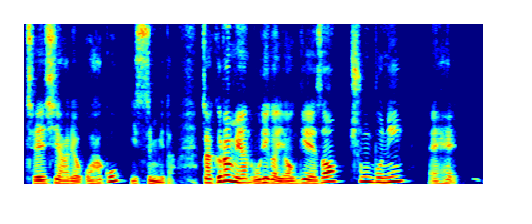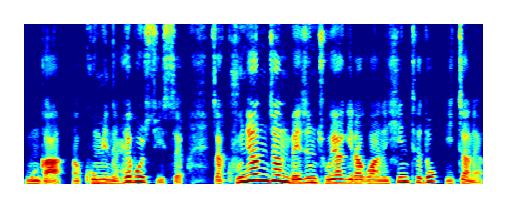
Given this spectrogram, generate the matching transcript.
제시하려고 하고 있습니다. 자, 그러면 우리가 여기에서 충분히 해, 뭔가 고민을 해볼 수 있어요. 자, 9년 전 맺은 조약이라고 하는 힌트도 있잖아요.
